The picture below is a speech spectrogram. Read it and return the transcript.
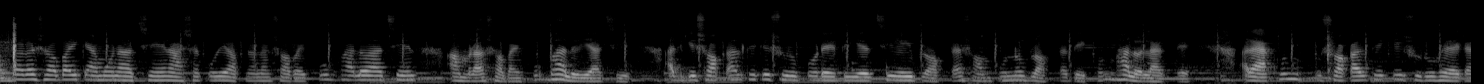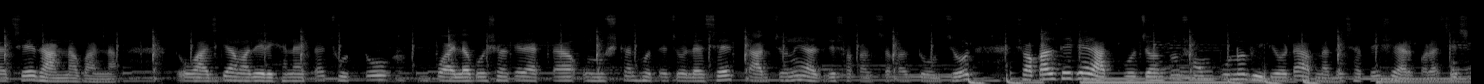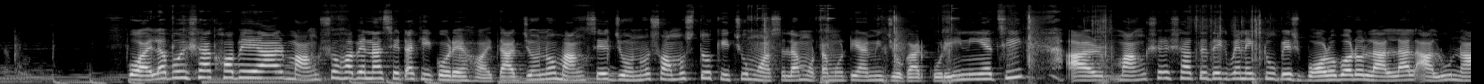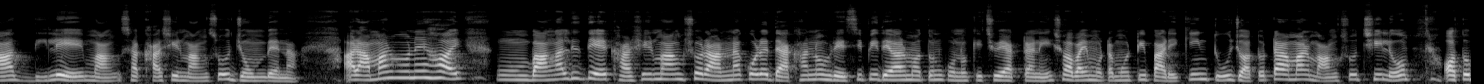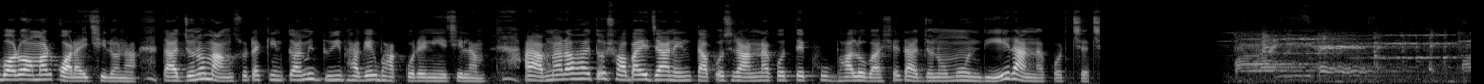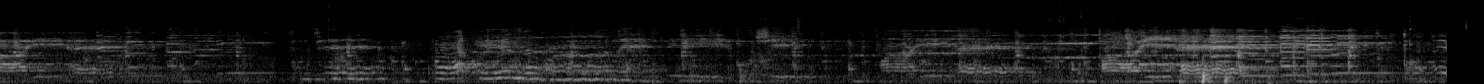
আপনারা সবাই কেমন আছেন? আশা করি আপনারা সবাই খুব ভালো আছেন, আমরা সবাই খুব ভালোই আছি। আজকে সকাল থেকে শুরু করে দিয়েছি এই ব্লগটা, সম্পূর্ণ ব্লগটা দেখুন, ভালো লাগবে। আর এখন সকাল থেকে শুরু হয়ে গেছে রান্না বান্না তো আজকে আমাদের এখানে একটা ছোট্ট পয়লা বৈশাখের একটা অনুষ্ঠান হতে চলেছে। তার জন্যই আজকে সকাল সকাল তোড়জোড়। সকাল থেকে রাত পর্যন্ত সম্পূর্ণ ভিডিওটা আপনাদের সাথে শেয়ার করার চেষ্টা করব। পয়লা বৈশাখ হবে আর মাংস হবে না, সেটা কি করে হয়? তার জন্য মাংসের জন্য সমস্ত কিছু মশলা মোটামুটি আমি জোগাড় করেই নিয়েছি। আর মাংসের সাথে দেখবেন একটু বেশ বড় বড় লাল লাল আলু না দিলে মাংস, খাসির মাংস জমবে না। আর আমার মনে হয় বাঙালিদের খাসির মাংস রান্না করে দেখানো রেসিপি দেওয়ার মতন কোনো কিছু একটা নেই, সবাই মোটামুটি পারে। কিন্তু যতটা আমার মাংস ছিল, অত বড় আমার কড়াই ছিল না। তার জন্য মাংসটা কিন্তু আমি দুই ভাগে ভাগ করে নিয়েছিলাম। আর আপনারা হয়তো সবাই জানেন, তাপস রান্না করতে খুব ভালোবাসে, তার জন্য মন দিয়েই রান্না করছে।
